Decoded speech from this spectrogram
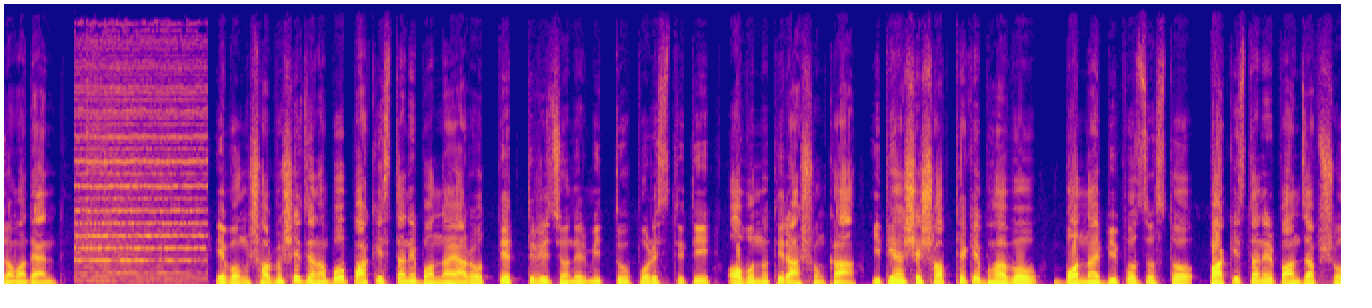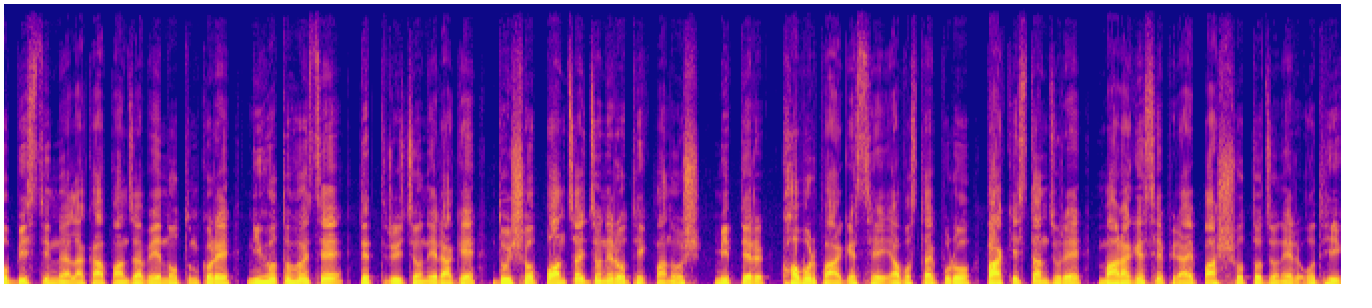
জমা দেন। এবং সর্বশেষ জানাব, পাকিস্তানে বন্যায় আরও তেত্রিশ জনের মৃত্যু, পরিস্থিতি অবনতির আশঙ্কা। ইতিহাসে সব থেকে ভয়াবহ বন্যায় বিপর্যস্ত পাকিস্তানের পাঞ্জাব সহ বিস্তীর্ণ এলাকা। পাঞ্জাবে নতুন করে নিহত হয়েছে তেত্রিশ জন। এর আগে দুইশো পঞ্চাশ জনের অধিক মানুষ মৃত্যের খবর পাওয়া গেছে। অবস্থায় পুরো পাকিস্তান জুড়ে মারা গেছে প্রায় পাঁচশত জনের অধিক।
